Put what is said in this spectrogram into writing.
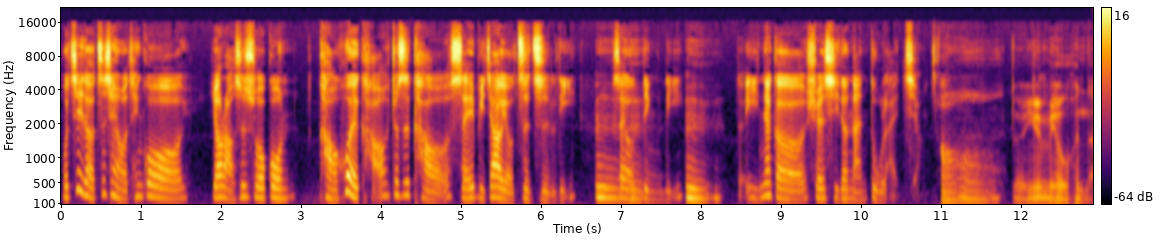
我记得之前有听过有老师说过，考会考就是考谁比较有自制力，嗯，谁有定力，嗯，对，以那个学习的难度来讲。哦，对，因为没有很难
